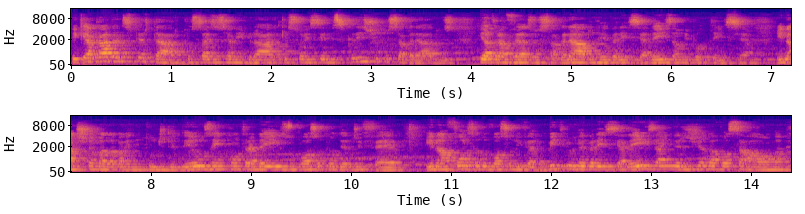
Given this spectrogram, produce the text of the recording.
e que a cada despertar possais vos relembrar que sois seres crísticos sagrados, e através do sagrado reverenciareis a onipotência, e na chama da magnitude de Deus encontrareis o vosso poder de fé, e na força do vosso livre-arbítrio reverenciareis a energia da vossa alma,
